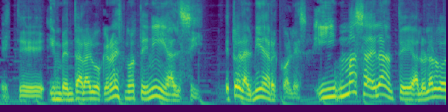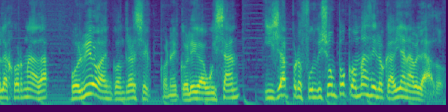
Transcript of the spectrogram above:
este, inventar algo que no es, no tenía el sí. Esto era el miércoles. Y más adelante, a lo largo de la jornada, volvió a encontrarse con el colega Wissan y ya profundizó un poco más de lo que habían hablado.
